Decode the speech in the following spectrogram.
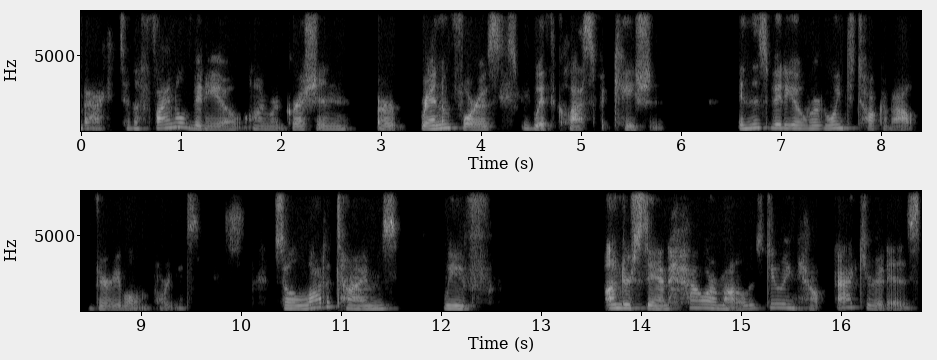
back to the final video on regression or random forests with classification. In this video, we're going to talk about variable importance. So a lot of times we've understand how our model is doing, how accurate it is,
